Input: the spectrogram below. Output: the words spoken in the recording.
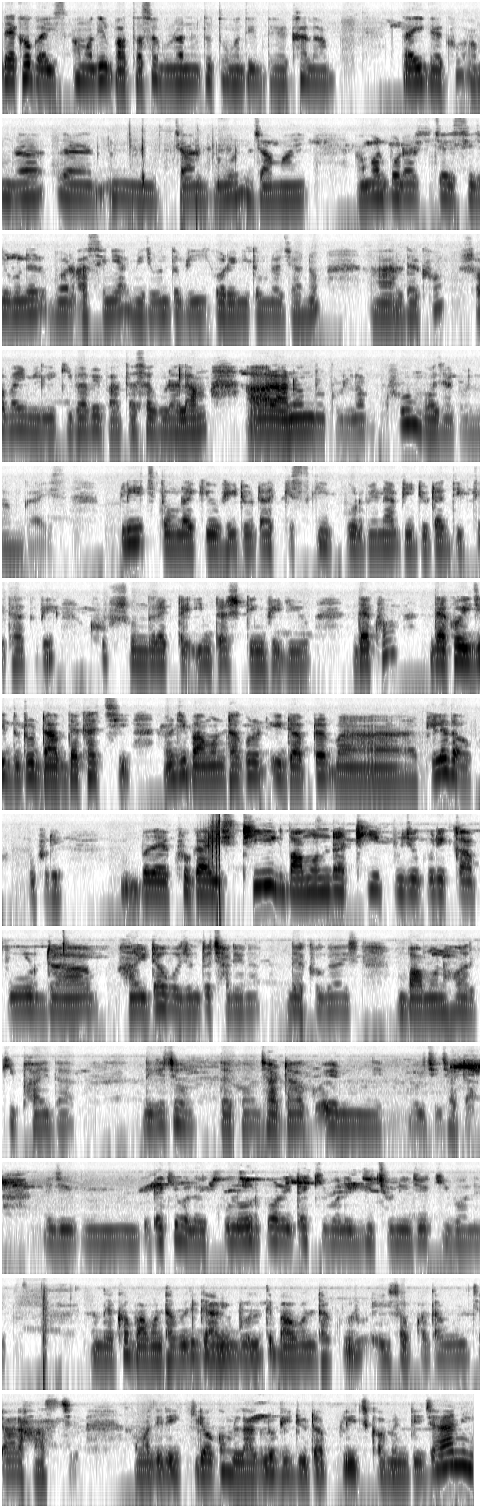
দেখা গাইস আমাদের বাতাসা ঘোরানো তো তোমাদের দেখালাম। তাই দেখো আমরা চার বোন, জামাই, আমার বর আর সে- সেজ বর আসেনি আর মেজ বোন তো বিয়ে করেনি, তোমরা জানো। আর দেখো, সবাই মিলে কীভাবে বাতাসা ঘোরালাম আর আনন্দ করলাম, খুব মজা করলাম গাইস প্লিজ তোমরা কেউ ভিডিওটা স্কিপ করবে না, ভিডিওটা দেখতে থাকবে। খুব সুন্দর একটা ইন্টারেস্টিং ভিডিও দেখো দেখো এই যে দুটো ডাব দেখাচ্ছি। আমি বলছি, বামন ঠাকুর, এই ডাবটা ফেলে দাও পুকুরে। দেখো গাইস ঠিক বামনটা ঠিক পুজো করে কাপড়, ডাব, হাঁড়িটাও পর্যন্ত ছাড়ে না। দেখো গাইস বামন হওয়ার কি ফায়দা? দেখেছ? দেখো, ঝাঁটা এমনি বলছি ঝাঁটা। এই যে এটা কি বলে? কুলোর পর এটা কি বলে? বিচুনি যে কি বলে? দেখো, বামন ঠাকুরকে আমি বলতে, বামন ঠাকুর এই সব কথা বলছে আর হাসছে। আমাদের এই কীরকম লাগল ভিডিওটা প্লিজ কমেন্টে জানি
